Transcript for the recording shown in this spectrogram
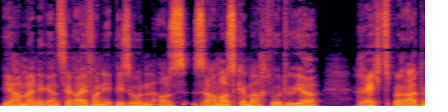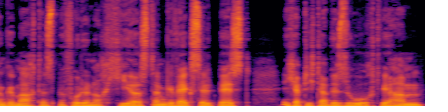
wir haben eine ganze Reihe von Episoden aus Samos gemacht, wo du ja Rechtsberatung gemacht hast, bevor du nach Chios dann gewechselt bist. Ich habe dich da besucht. Wir haben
